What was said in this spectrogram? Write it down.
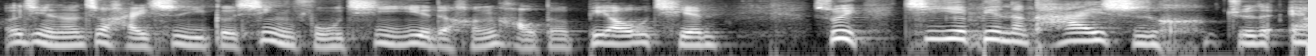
而且呢，这还是一个幸福企业的很好的标签，所以企业变得开始觉得，哎，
